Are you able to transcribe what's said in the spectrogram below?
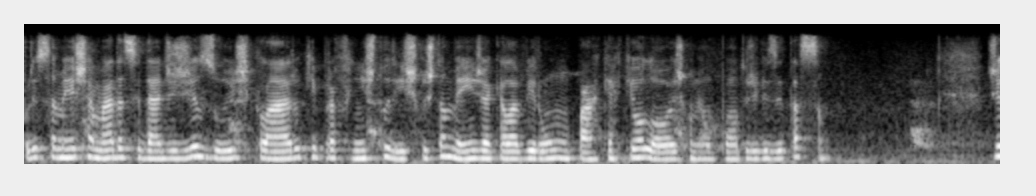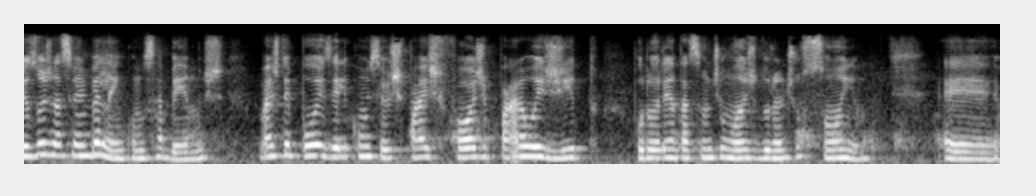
Por isso também é chamada cidade de Jesus, claro que para fins turísticos também, já que ela virou um parque arqueológico, né, um ponto de visitação. Jesus nasceu em Belém, como sabemos, mas depois ele com seus pais foge para o Egito por orientação de um anjo durante o sonho. É,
